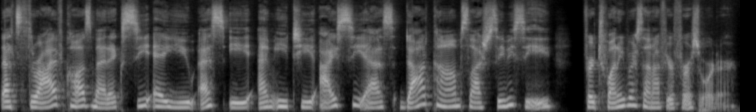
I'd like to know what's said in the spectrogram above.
That's Thrive Causemetics, C-A-U-S-E-M-E-T-I-C-S dot com slash CBC for 20% off your first order.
